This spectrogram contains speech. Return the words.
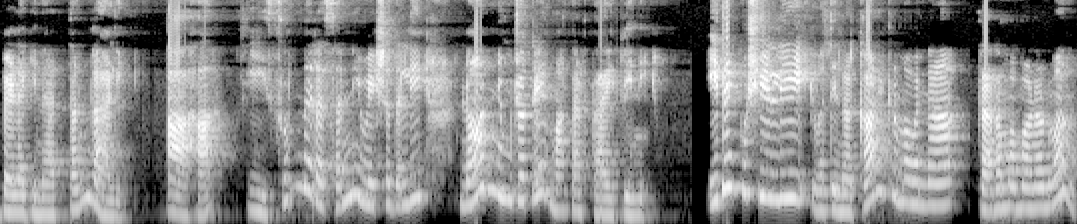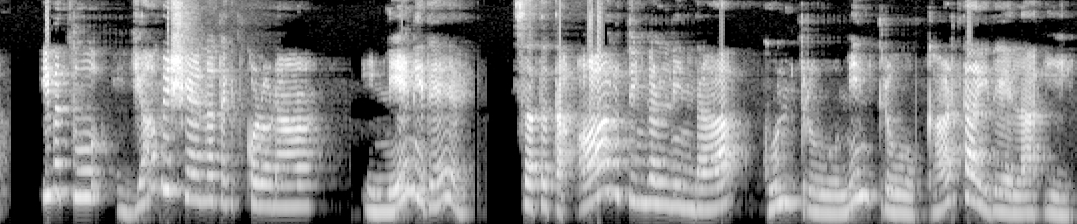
ಬೆಳಗಿನ ತಂಗಾಳಿ. ಆಹಾ, ಈ ಸುಂದರ ಸನ್ನಿವೇಶದಲ್ಲಿ ನಾನು ನಿಮ್ಮ ಜೊತೆ ಮಾತಾಡ್ತಾ ಇದ್ದೀನಿ. ಇದೇ ಖುಷಿಯಲ್ಲಿ ಇವತ್ತಿನ ಕಾರ್ಯಕ್ರಮವನ್ನ ಪ್ರಾರಂಭ ಮಾಡೋಣವಾ? ಇವತ್ತು ಯಾವ ವಿಷಯನ ತೆಗೆದುಕೊಳ್ಳೋಣ? ಇನ್ನೇನಿದೆ? ಸತತ ಆರು ತಿಂಗಳಿನಿಂದ ಕುಂತ್ರು, ನಿಂತ್ರು, ಕಾಡ್ತಾ ಇದೆಯಲ್ಲ ಈ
